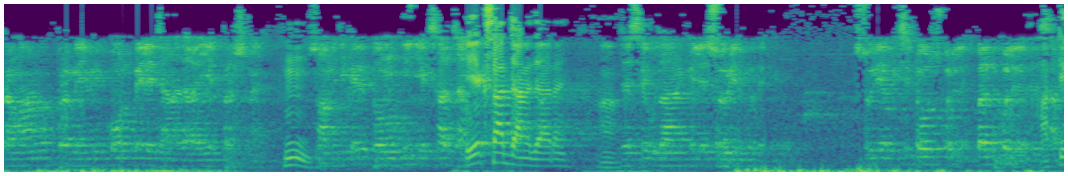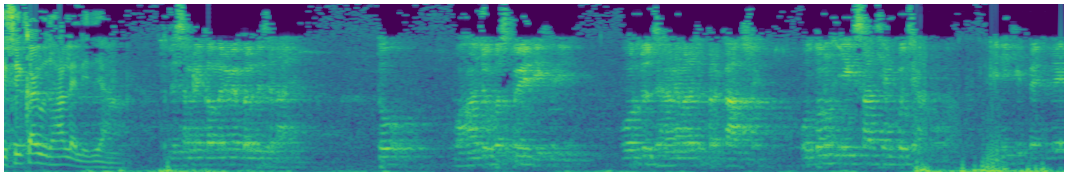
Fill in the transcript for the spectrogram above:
प्रमाण और प्रमेय में कौन पहले जाना जा रहा है ये प्रश्न है। हम्म। स्वामी जी कहते दोनों ही एक साथ जाना। एक साथ जाने जा रहे हैं। हाँ। जैसे उदाहरण के लिए सूर्य को देखें। सूर्य किसी टोर्च को ले बल्ब को ले लेते हैं हाँ किसी का उदाहरण ले लीजिए हाँ। तो जैसे हमने कमरे में बल्ब जलाया तो वहाँ जो वस्तुएँ दिख रही है और जो जलाने वाला जो प्रकाश है वो दोनों एक साथ ही हमको जाना होगा। यानी कि पहले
